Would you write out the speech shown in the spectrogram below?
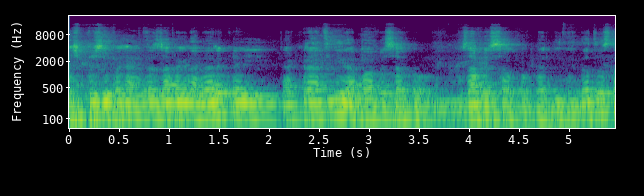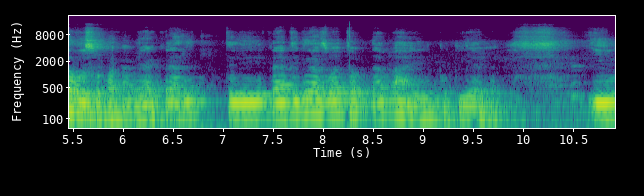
Aż później pojechałem ten zabieg na Amerykę i ta kreatynina była wysoko, za wysoko w Berlinie. No to znowu z chłopakami, jak kreaty- kreatynina zła, to dawaj, popijemy. I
